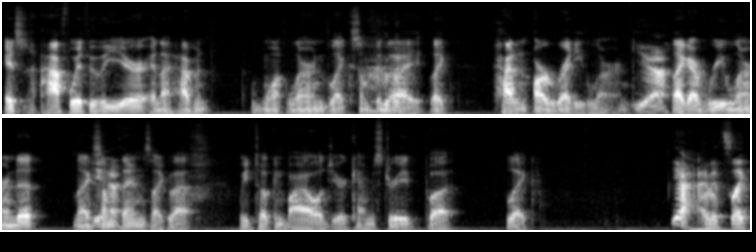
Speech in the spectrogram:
it's halfway through the year and I haven't want, learned like something that I like hadn't already learned yeah. like I've relearned it, like some things like that we took in biology or chemistry, but like Yeah, and it's like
